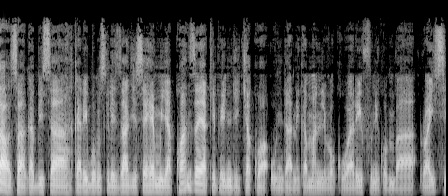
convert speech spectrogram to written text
Sawa sawa kabisa. Karibu msikilizaji, sehemu ya kwanza ya kipindi cha Kwa Undani. Kama nilivyokuarifu, ni kwamba rais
